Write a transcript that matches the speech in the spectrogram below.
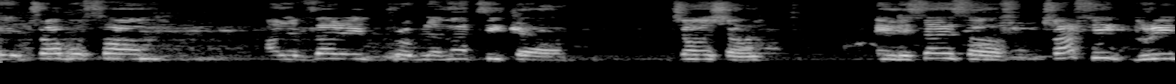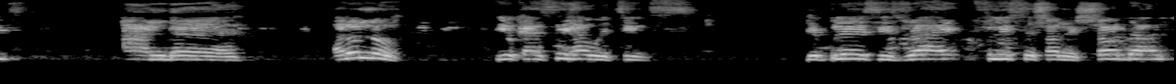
a troublesome and a very problematic uh, junction in the sense of traffic grid and uh, I don't know. You can see how it is. The place is dry. Filling station is shut down.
